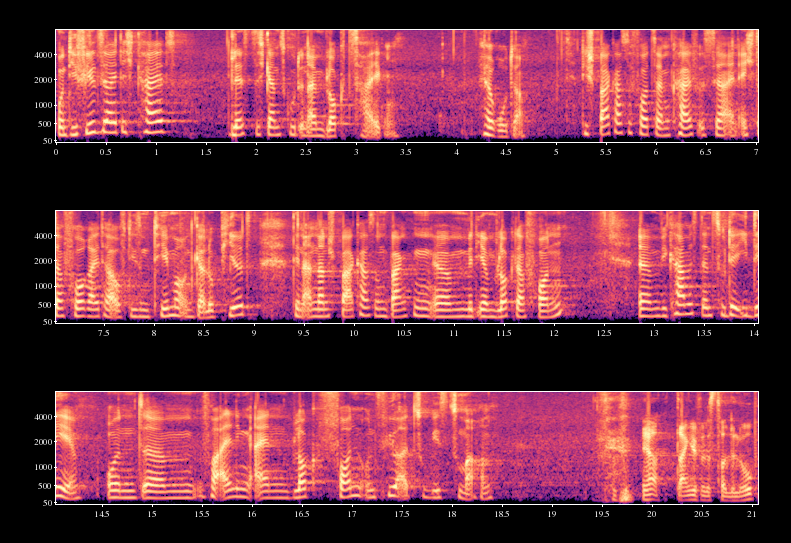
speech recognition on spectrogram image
Und die Vielseitigkeit lässt sich ganz gut in einem Blog zeigen. Herr Rother, die Sparkasse Pforzheim-Kalf ist ja ein echter Vorreiter auf diesem Thema und galoppiert den anderen Sparkassen und Banken äh, mit ihrem Blog davon. Ähm, wie kam es denn zu der Idee und ähm, vor allen Dingen einen Blog von und für Azubis zu machen? Ja, danke für das tolle Lob.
